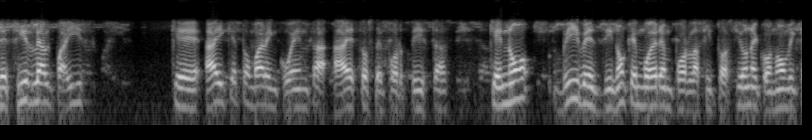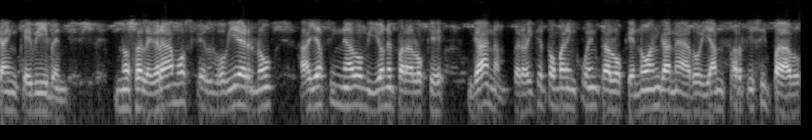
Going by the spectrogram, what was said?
decirle al país que hay que tomar en cuenta a estos deportistas que no viven, sino que mueren por la situación económica en que viven. Nos alegramos que el gobierno haya asignado millones para lo que ganan, pero hay que tomar en cuenta lo que no han ganado y han participado,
